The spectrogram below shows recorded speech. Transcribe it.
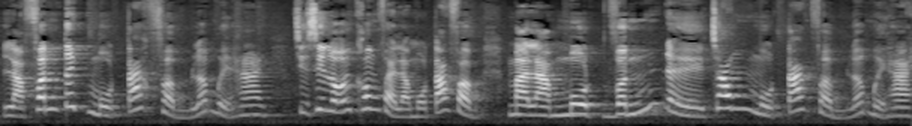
là phân tích một tác phẩm lớp 12 Chị xin lỗi, không phải là một tác phẩm, Mà là một vấn đề trong một tác phẩm lớp 12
